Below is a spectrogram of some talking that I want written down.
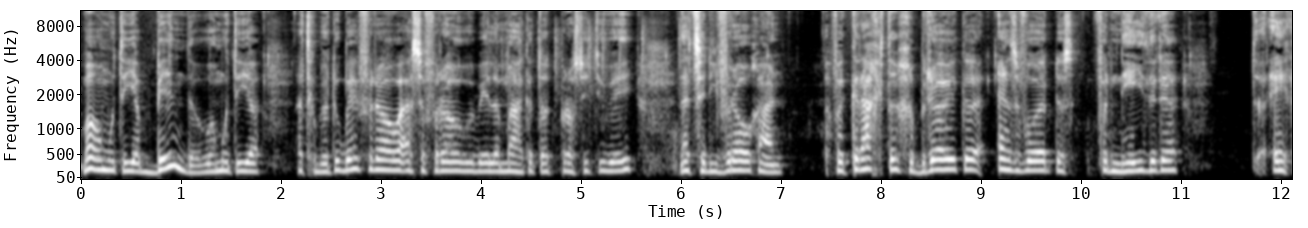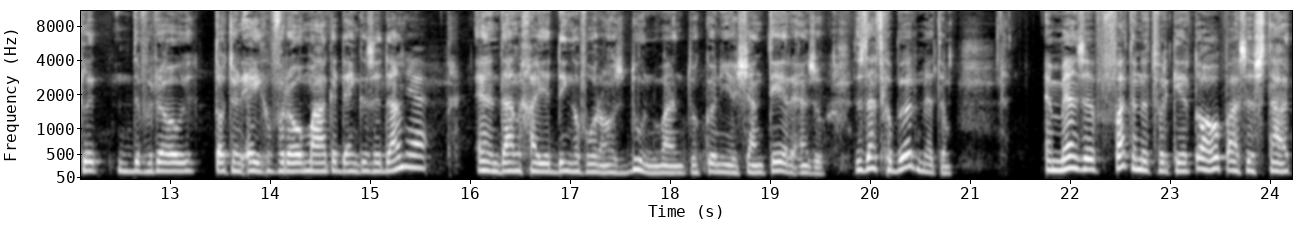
maar we moeten je binden. We moeten je, dat gebeurt ook bij vrouwen als ze vrouwen willen maken tot prostituee, dat ze die vrouw gaan verkrachten, gebruiken enzovoort, dus vernederen. Eigenlijk de vrouw tot hun eigen vrouw maken, denken ze dan. Ja. En dan ga je dingen voor ons doen, want we kunnen je chanteren en zo. Dus dat gebeurt met hem. En mensen vatten het verkeerd op als er staat...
